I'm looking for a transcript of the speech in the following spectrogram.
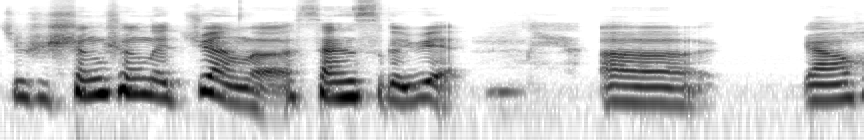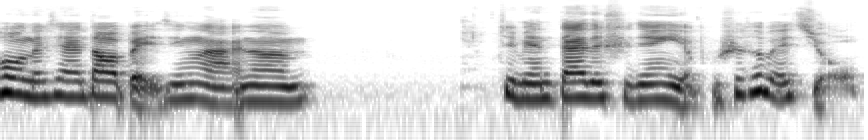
就是生生的卷了三四个月，呃，然后呢，现在到北京来呢，这边待的时间也不是特别久，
